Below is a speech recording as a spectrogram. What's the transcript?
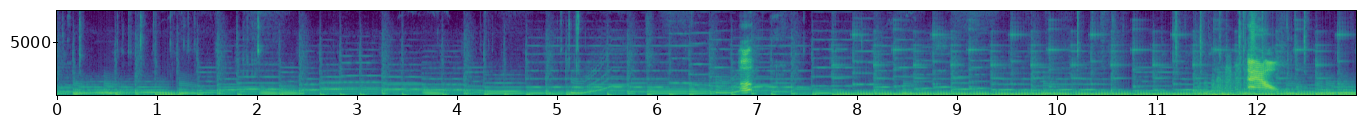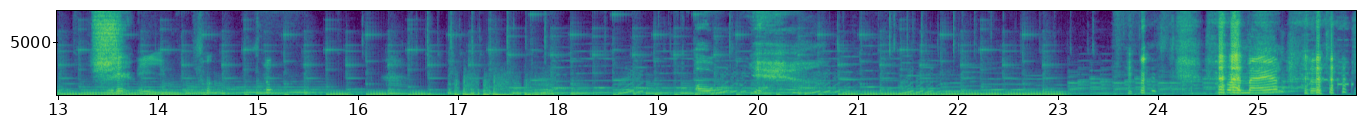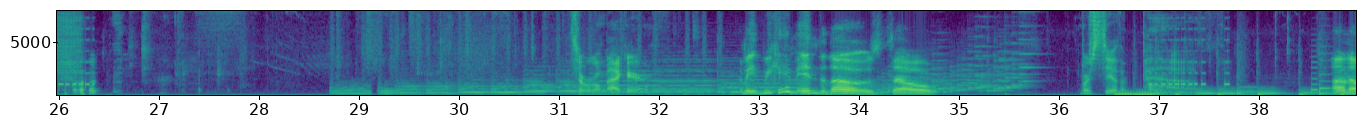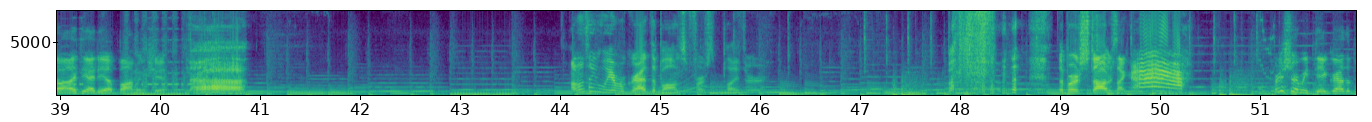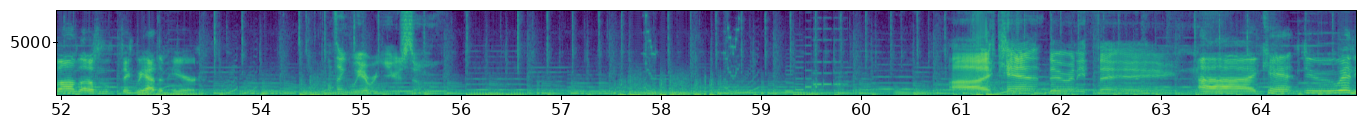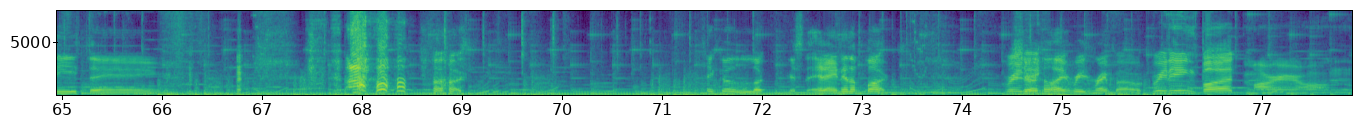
Ow! It Shit! hit me. Oh yeah. Spider-Man. So we're going back here? I mean, we came into those, so Where's the other path? I don't know. I like the idea of bombing shit. Ah! Don't think we ever grabbed the bombs the first playthrough. the bird stopped. It's like ah! Pretty sure we did grab the bombs, but I don't think we had them here. I don't think we ever used them. I can't do anything. I can't do anything. Take a look. It's, it ain't in a book. Sure, reading, like reading Rainbow. reading Bud Marion.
